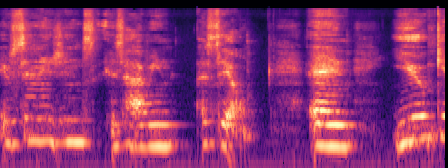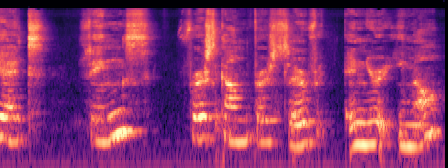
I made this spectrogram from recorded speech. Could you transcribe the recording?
if SeneGence is having a sale. And you get things first come, first serve in your email.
